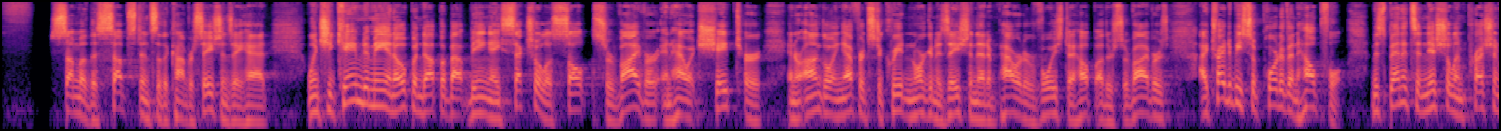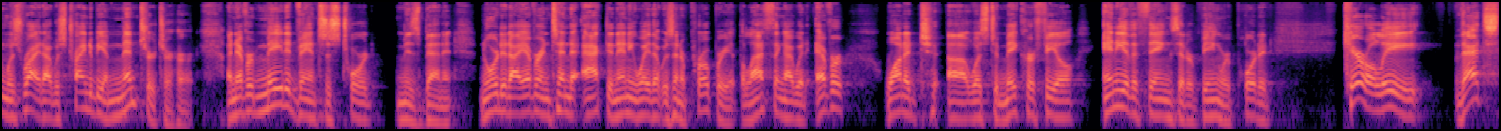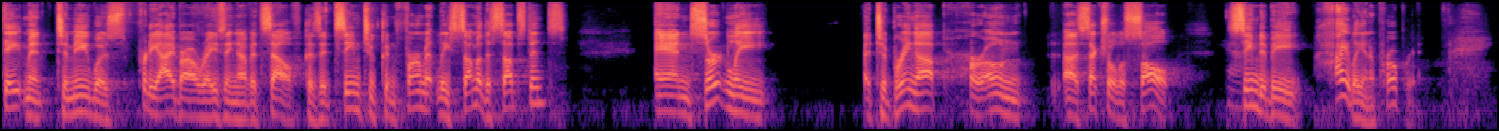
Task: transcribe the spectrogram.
some of the substance of the conversations they had. When she came to me and opened up about being a sexual assault survivor and how it shaped her and her ongoing efforts to create an organization that empowered her voice to help other survivors, I tried to be supportive and helpful. Miss Bennett's initial impression was right. I was trying to be a mentor to her. I never made advances toward Ms. Bennett, nor did I ever intend to act in any way that was inappropriate. The last thing I would ever wanted to, uh, was to make her feel any of the things that are being reported. Carol Lee that statement to me was pretty eyebrow raising of itself because it seemed to confirm at least some of the substance and certainly uh, to bring up her own uh, sexual assault yeah. seemed to be highly inappropriate.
